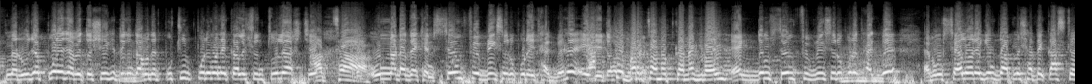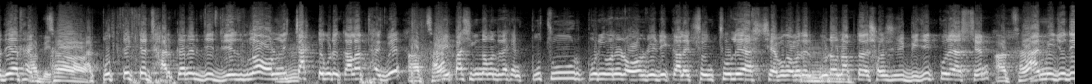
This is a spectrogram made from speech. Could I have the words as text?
আপনার রোজা পড়ে যাবে তো কিন্তু আমাদের প্রচুর পরিমাণে কালেকশন চলে আসছে। আচ্ছা। দেখেন সেম ফেব্রিক্স এর উপরেই থাকবে হ্যাঁ? এই যেটা হবে চমৎকার নাকি ভাই? একদম সেম ফেব্রিক্স এর উপরে থাকবে এবং স্যালোয়ারে কিন্তু আপনার সাথে কাজটা দেয়া থাকবে। আচ্ছা। আর প্রত্যেকটা ঝাড়খানের যে ড্রেসগুলো অলরেডি চারটে করে কালার থাকবে আচ্ছা। আর এই পাশে কিন্তু আমাদের দেখেন প্রচুর পরিমাণের অলরেডি কালেকশন চলে আসছে এবং আমাদের গোডাউন আপনারা সরাসরি ভিজিট করে আসছেন। আচ্ছা। আমি যদি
